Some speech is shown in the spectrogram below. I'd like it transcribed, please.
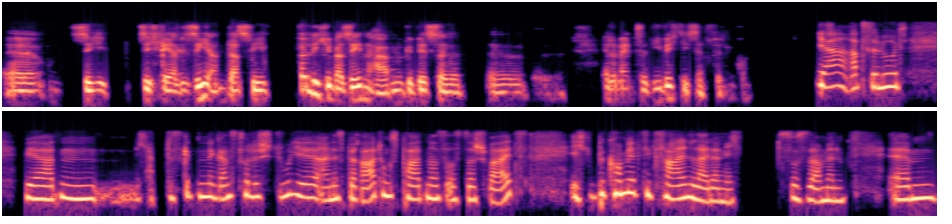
äh, und sie sich realisieren, dass sie völlig übersehen haben gewisse Elemente, die wichtig sind für den Kunden. Ja, absolut. Wir hatten, ich habe, es gibt eine ganz tolle Studie eines Beratungspartners aus der Schweiz. Ich bekomme jetzt die Zahlen leider nicht zusammen. Ähm,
